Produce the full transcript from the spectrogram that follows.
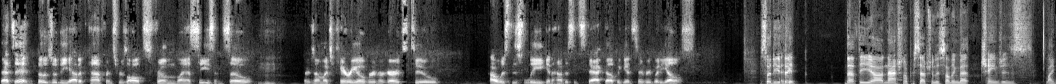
that's it. Those are the out of conference results from last season. So mm-hmm. there's not much carryover in regards to how is this league and how does it stack up against everybody else. So do you think, think, that the uh, national perception is something that changes like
